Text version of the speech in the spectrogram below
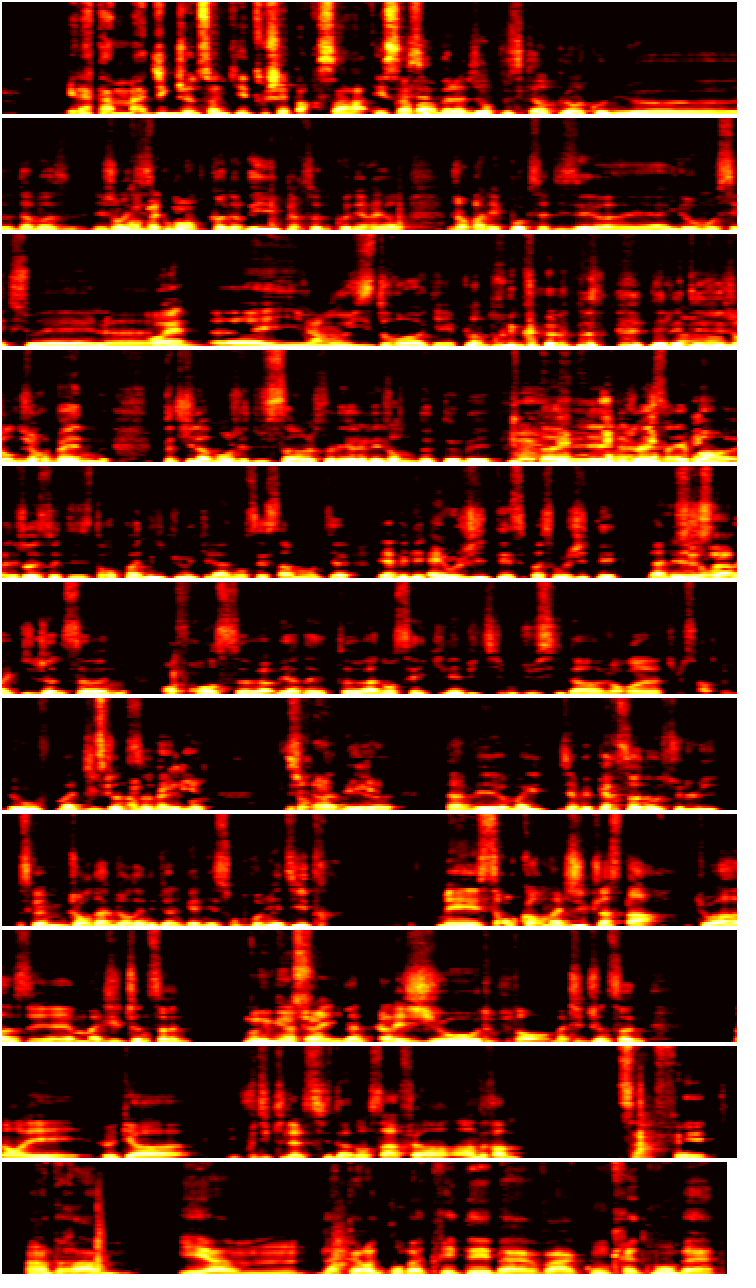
Et là, t'as Magic Johnson qui est touché par ça, et ça Mais C'est va... une maladie en plus qui est un peu inconnue, euh, Damas. Les gens ils disent beaucoup de conneries, personne ne connaît rien. Genre à l'époque, ça disait euh, il est homosexuel, euh, Ouais. euh, il, ou il se drogue, il y avait plein de trucs, des, des Ah. légendes urbaines. Peut-être qu'il a mangé du singe, les légendes de Teubé. Les, les gens ils savaient pas, les gens ils étaient, en panique. Le mec il a annoncé ça mondial. Il y avait les, hey, au JT, c'est passé au JT. La légende ça. Magic Johnson en France euh, vient d'être annoncé qu'il est victime du sida. Genre euh, c'est un truc de ouf. Magic Johnson à l'époque. Genre C'est un t'avais délire. euh, t'avais euh, Mike- il y avait personne au-dessus de lui. Parce que même Jordan Jordan il vient de gagner son premier titre. Mais c'est encore Magic la star. Tu vois c'est Magic Johnson. Oui, bien il, sûr. il vient de faire les JO tout non Magic Johnson. Non et le gars il vous dit qu'il a le sida. Non ça a fait un, un drame. Ça fait un drame. Et euh, la période qu'on va traiter bah, va concrètement bah,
